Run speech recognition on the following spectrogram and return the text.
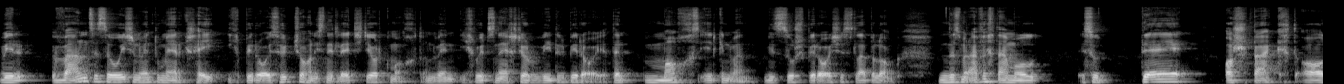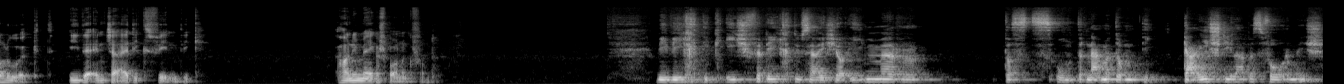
Weil, wenn es so ist und wenn du merkst, hey, ich bereue es heute schon, habe ich es nicht letztes Jahr gemacht und wenn ich würde es nächstes Jahr wieder bereuen, dann mach es irgendwann, weil sonst bereust du es das Leben lang. Und dass man einfach dann mal so den Aspekt anschaut in der Entscheidungsfindung, habe ich mega spannend gefunden. Wie wichtig ist für dich, du sagst ja immer, dass das Unternehmen die geilste Lebensform ist.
